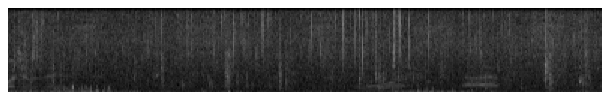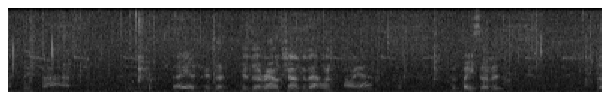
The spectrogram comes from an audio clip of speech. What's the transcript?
bunch of it. Hey, there's a there's a round chunk of that one. Oh yeah? The base of it. Uh,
